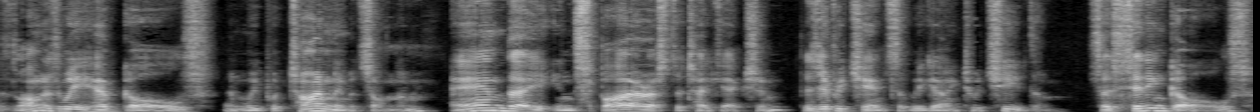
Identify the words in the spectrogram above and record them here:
As long as we have goals and we put time limits on them and they inspire us to take action, there's every chance that we're going to achieve them. So setting goals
